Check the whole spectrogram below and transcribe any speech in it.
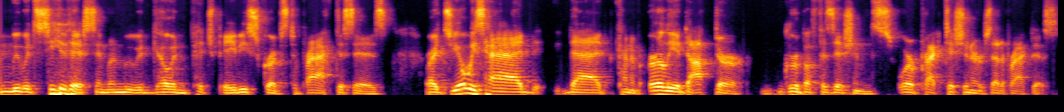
and we would see this and when we would go and pitch BabyScripts to practices right? So you always had that kind of early adopter group of physicians or practitioners at a practice.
